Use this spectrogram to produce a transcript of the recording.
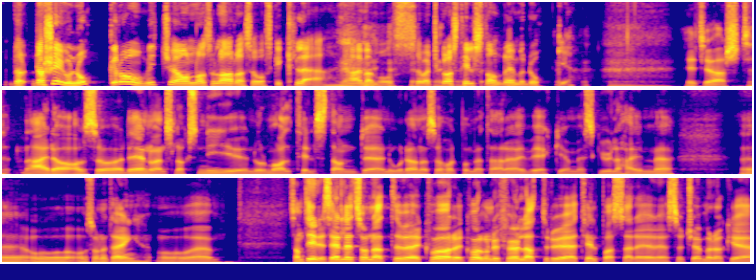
Det, skjer jo noe, da, om ikke annet så lærer seg å vaske klær hjemme med oss. Jeg vet ikke hva slags tilstand det er med dere. Ikke verst. Nei da, altså det er nå en slags ny eh, normaltilstand eh, nå, da. Når jeg har holdt på med dette her ei uke med skole hjemme eh, og, og sånne ting. Og eh, samtidig så er det litt sånn at eh, hver, hver gang du føler at du er tilpassa deg, så kommer noe,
